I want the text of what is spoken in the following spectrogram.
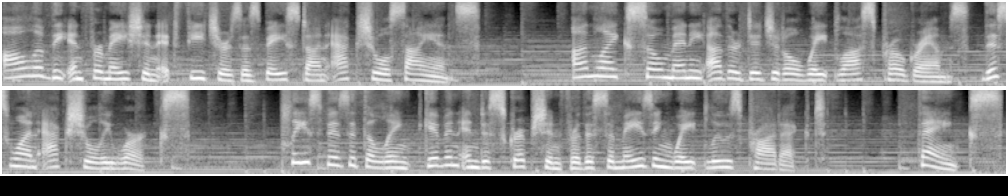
All of the information it features is based on actual science. Unlike so many other digital weight loss programs, this one actually works. Please visit the link given in description for this amazing weight lose product. Thanks.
